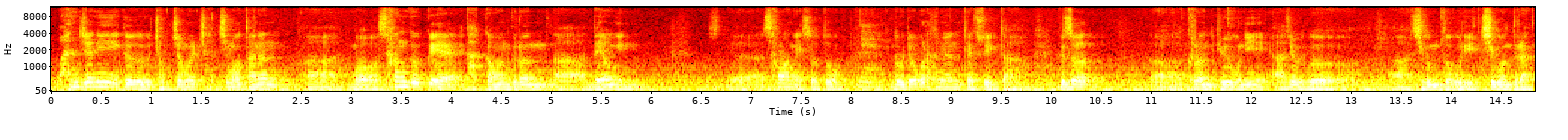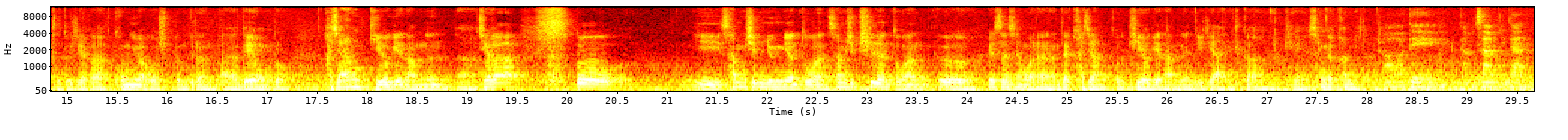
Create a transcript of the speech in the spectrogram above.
완전히 그 적점을 찾지 못하는 아, 뭐 상극에 가까운 그런 아, 내용인 어, 상황에서도 네. 노력을 하면 될 수 있다. 그래서 어, 그런 교훈이 아주 그 아, 지금도 우리 직원들한테도 제가 공유하고 싶은 그런 아, 내용으로 가장 기억에 남는 아, 제가 또 이 36년 동안 37년 동안 그 회사 생활하는데 가장 그 기억에 남는 일이 아닐까 그렇게 생각합니다. 아, 네. 감사합니다.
